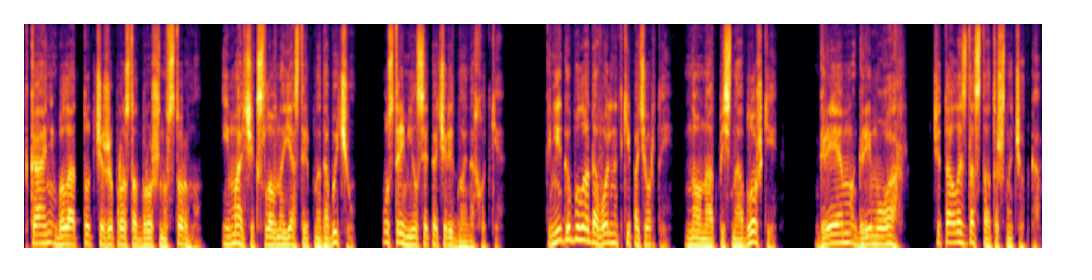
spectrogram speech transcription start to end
Ткань была тотчас же просто отброшена в сторону, и мальчик, словно ястреб на добычу, устремился к очередной находке. Книга была довольно-таки потертой, но надпись на обложке «Грем Гримуар» читалась достаточно четко.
